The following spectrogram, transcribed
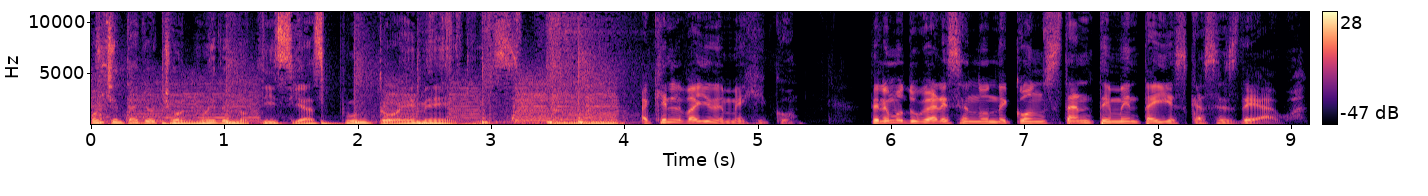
889noticias.mx. Aquí en el Valle de México tenemos lugares en donde constantemente hay escasez de agua.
